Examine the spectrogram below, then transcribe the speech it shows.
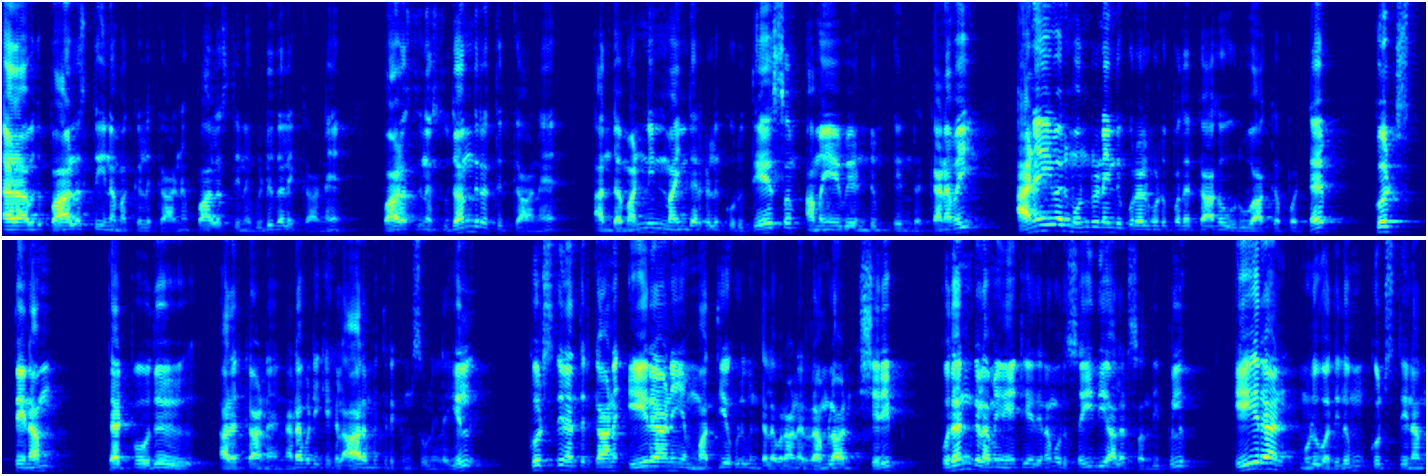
அதாவது பாலஸ்தீன மக்களுக்கான பாலஸ்தீன விடுதலைக்கான பாலஸ்தீன சுதந்திரத்திற்கான அந்த மண்ணின் மைந்தர்களுக்கு ஒரு தேசம் அமைய வேண்டும் என்ற கனவை அனைவரும் ஒன்றிணைந்து குரல் கொடுப்பதற்காக உருவாக்கப்பட்ட குட்ஸ் தினம் தற்போது அதற்கான நடவடிக்கைகள் ஆரம்பித்திருக்கும் சூழ்நிலையில் குட்ஸ் தினத்திற்கான ஈரானிய மத்திய குழுவின் தலைவரான ரம்லான் ஷெரீப் புதன்கிழமை நேற்றைய தினம் ஒரு செய்தியாளர் சந்திப்பில் ஈரான் முழுவதிலும் குட்ஸ் தினம்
